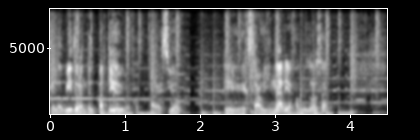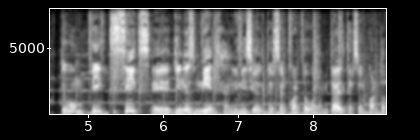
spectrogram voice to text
que lo vi durante el partido y me pareció eh, extraordinaria, fabulosa. Tuvo un pick 6 eh, Gene Smith al inicio del tercer cuarto o a la mitad del tercer cuarto.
